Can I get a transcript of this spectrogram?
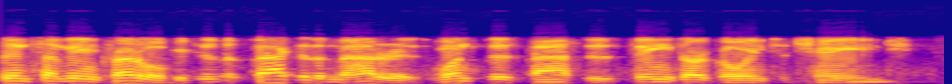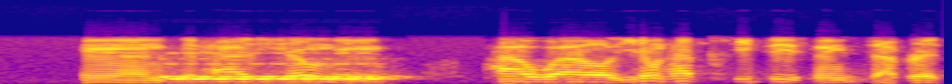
been something incredible. Because the fact of the matter is, once this passes, things are going to change, and it has shown me how well you don't have to keep these things separate.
